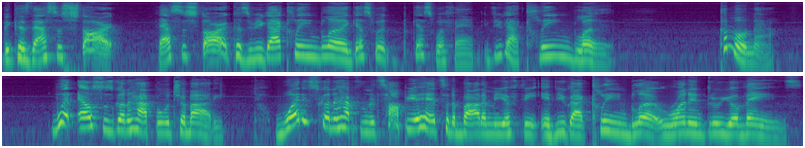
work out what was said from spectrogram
because that's a start that's the start. Because if you got clean blood, guess what? Guess what, fam? If you got clean blood, come on now. What else is to happen with your body? What is going to happen from the top of your head to the bottom of your feet if you got clean blood running through your veins?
